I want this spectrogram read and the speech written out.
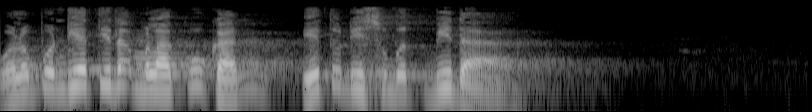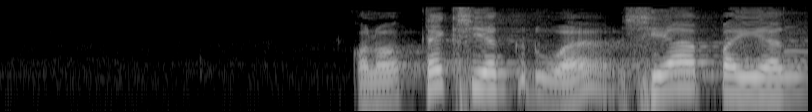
Walaupun dia tidak melakukan, itu disebut bidah. Kalau teks yang kedua, siapa yang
